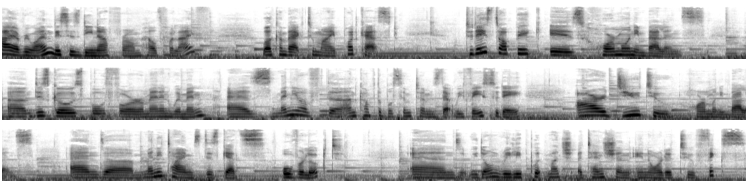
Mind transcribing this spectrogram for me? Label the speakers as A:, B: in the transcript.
A: Hi, everyone. This is Dina from Health for Life. Welcome back to my podcast. Today's topic is hormone imbalance. Um, this goes both for men and women, as many of the uncomfortable symptoms that we face today are due to hormone imbalance. And uh, many times this gets overlooked, and we don't really put much attention in order to fix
